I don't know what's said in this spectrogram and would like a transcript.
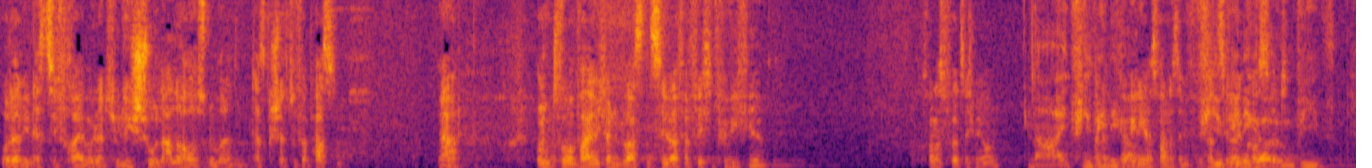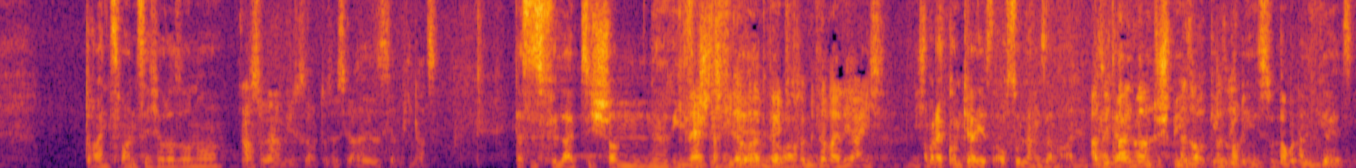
oder wie ein SC Freiburg, natürlich schon eine andere Hausnummer, das Geschäft zu verpassen. Ja. Und vor allem, ich meine, du hast einen Silber verpflichtet, für wie viel? Was waren das, 40 Millionen? Nein, viel weniger. weniger, was waren das denn? Viel Viel weniger, gekostet? irgendwie 23 oder so nur. Ach so, ja, wie gesagt, das ist ja, das ist ja Peanuts. Das ist für Leipzig schon eine Leipzig Riesenstange viel, aber im Geld. Weltfußball mittlerweile ja eigentlich nicht. aber der kommt ja jetzt auch so langsam an. Also der hat ja auch nur- gutes Spiel also- gemacht gegen also Paris und auch in der Liga jetzt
